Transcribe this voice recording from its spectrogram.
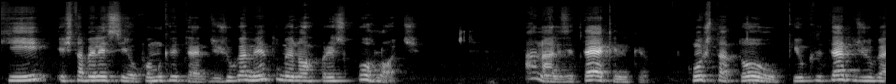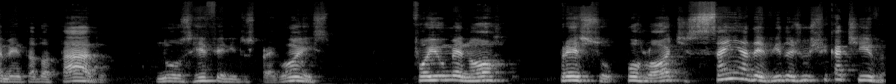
que estabeleceu como critério de julgamento o menor preço por lote. A análise técnica constatou que o critério de julgamento adotado nos referidos pregões foi o menor preço por lote sem a devida justificativa,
